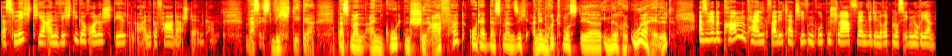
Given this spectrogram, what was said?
dass Licht hier eine wichtige Rolle spielt und auch eine Gefahr darstellen kann. Was ist wichtiger, dass man einen guten Schlaf hat oder dass man sich an den Rhythmus der inneren Uhr hält? Also wir bekommen keinen qualitativen guten Schlaf, wenn wir den Rhythmus ignorieren.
